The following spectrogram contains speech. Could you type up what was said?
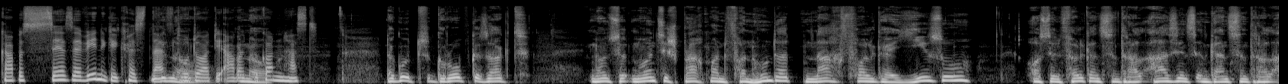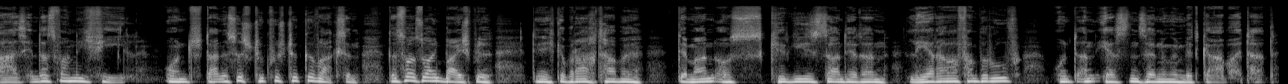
gab es sehr, sehr wenige Christen, als genau, du dort die Arbeit genau. begonnen hast. Na gut, grob gesagt, 1990 sprach man von 100 Nachfolger Jesu aus den Völkern Zentralasiens in ganz Zentralasien. Das war nicht viel. Und dann ist es Stück für Stück gewachsen. Das war so ein Beispiel, den ich gebracht habe. Der Mann aus Kirgisistan, der dann Lehrer war vom Beruf und an ersten Sendungen mitgearbeitet hat.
